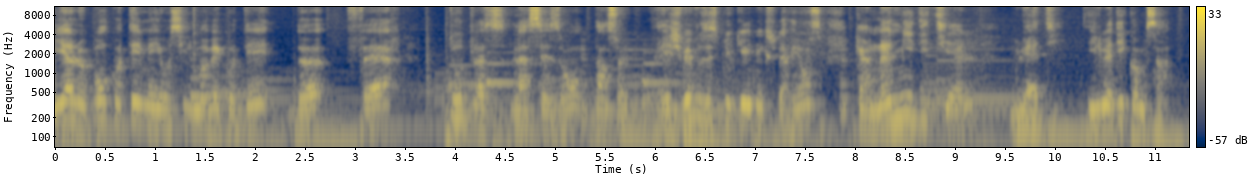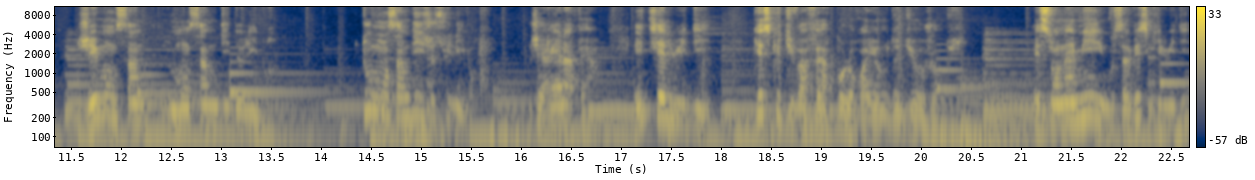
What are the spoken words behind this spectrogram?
y a le bon côté, mais il y a aussi le mauvais côté de faire toute la, saison d'un seul coup. Et je vais vous expliquer une expérience qu'un ami d'Itiel lui a dit. Il lui a dit comme ça, j'ai mon, mon samedi de libre. Tout mon samedi, je suis libre. J'ai rien à faire. Etienne lui dit, qu'est-ce que tu vas faire pour le royaume de Dieu aujourd'hui? Et son ami, vous savez ce qu'il lui dit?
